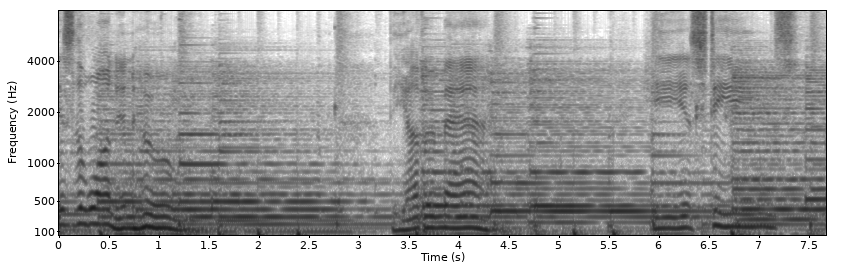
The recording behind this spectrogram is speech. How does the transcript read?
is the one in whom the other man he esteems.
